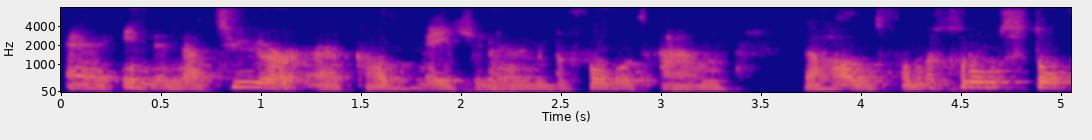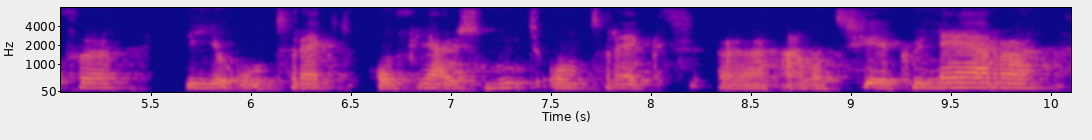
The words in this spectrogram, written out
En in de natuurkant meet je hem bijvoorbeeld aan de hand van de grondstoffen die je onttrekt of juist niet onttrekt, uh, aan het circulaire.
